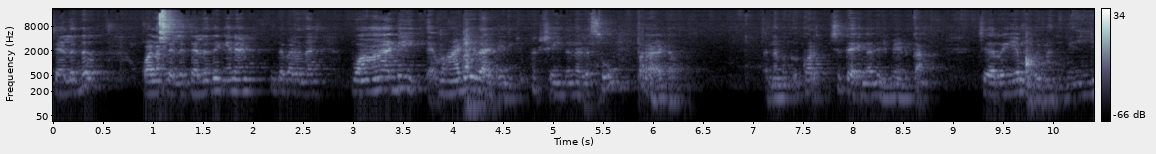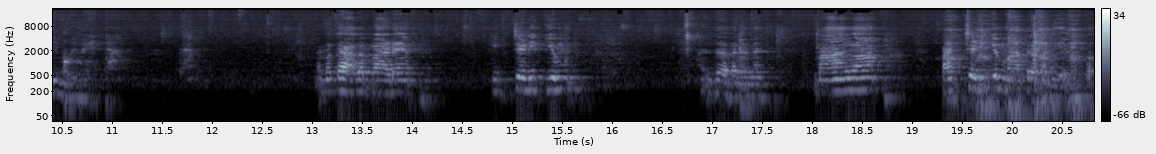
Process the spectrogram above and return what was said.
ചിലത് കൊള്ളത്തില്ല. ചിലത് ഇങ്ങനെ എന്താ പറയുന്നത് വാടി വാടിയതായിട്ടിരിക്കും. പക്ഷേ ഇത് നല്ല സൂപ്പറാട്ടോ അപ്പം നമുക്ക് കുറച്ച് തേങ്ങ തിരുമ്മിയെടുക്കാം ചെറിയ മുറി മതി. വലിയ മുറി വേണ്ട. നമുക്ക് ആകപ്പാടെ കിച്ചടിക്കും എന്താ പറയുന്നത് മാങ്ങ പച്ചടിക്കും മാത്രം മതിയല്ലോ. അപ്പം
